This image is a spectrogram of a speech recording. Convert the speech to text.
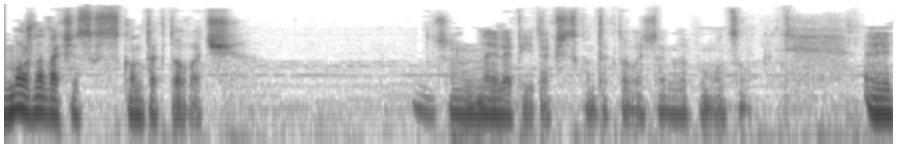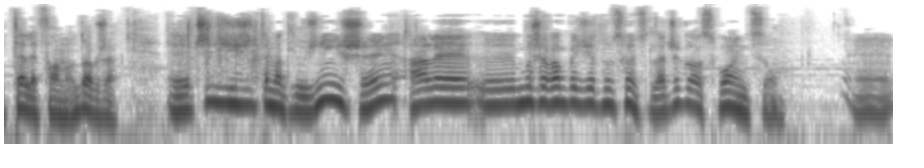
można tak się sk- skontaktować. Znaczy, najlepiej tak się skontaktować tak za pomocą telefonu. Dobrze. E, Czyli dzisiejszy temat luźniejszy, ale e, muszę wam powiedzieć o tym słońcu. Dlaczego o słońcu? E,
